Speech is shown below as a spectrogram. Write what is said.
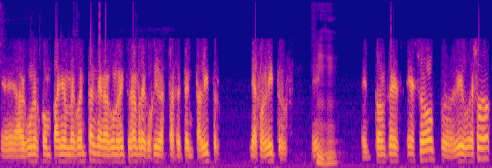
Eh, algunos compañeros me cuentan que en algunos sitios han recogido hasta 70 litros, ya son litros. ¿eh? Entonces, eso, pues digo, eso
